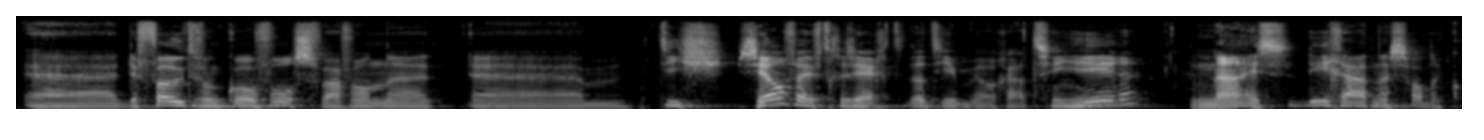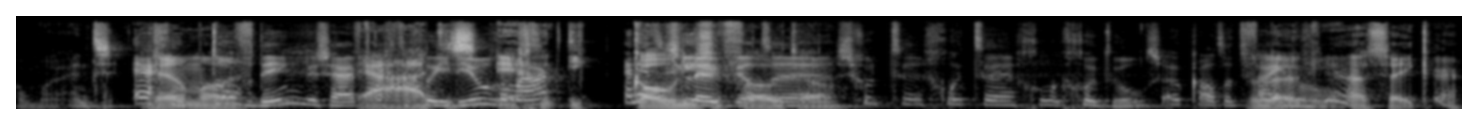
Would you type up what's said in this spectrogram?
eh, de foto van Cor Vos, waarvan eh ehm, Tisch zelf heeft gezegd dat hij hem wel gaat signeren. Nice. Die gaat naar Sander Kommeren. En het is echt Heel een mooi. tof ding. Dus hij heeft Ja, echt een goede deal gemaakt. een en het is iconische leuk dat foto. eh, is goed, eh, goed, eh, goed, goed doel. Is ook altijd fijn Leuk, gevoel. ja, zeker.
